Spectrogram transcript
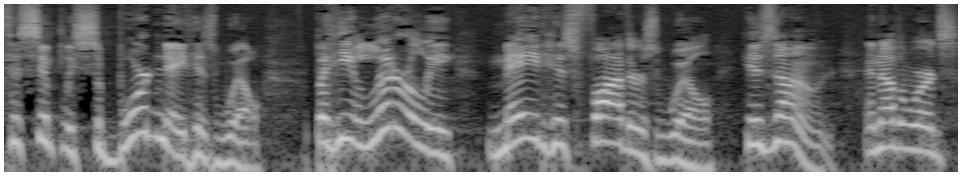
to simply subordinate his will, but he literally made his Father's will his own. In other words,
